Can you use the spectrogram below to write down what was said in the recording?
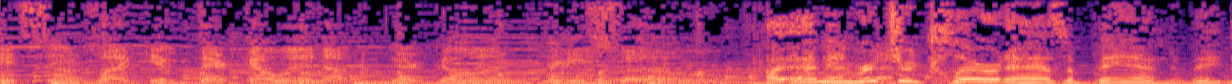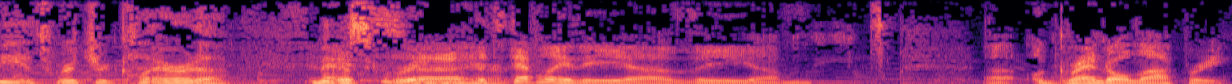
It seems like if they're going up, they're going pretty slow. I, I mean, Richard Clarida has a band. Maybe it's Richard Clarida it's, masquerading uh, here. it's definitely the uh, the um, uh, Grand Ole Opry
